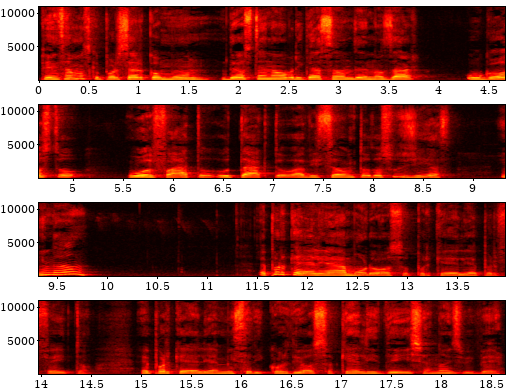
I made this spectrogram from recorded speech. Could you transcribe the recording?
pensamos que por ser comum, Deus tem a obrigação de nos dar o gosto, o olfato, o tacto, a visão todos os dias. E não. É porque Ele é amoroso, porque Ele é perfeito, é porque Ele é misericordioso que Ele deixa nós viver.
